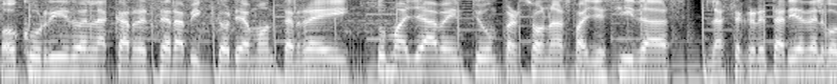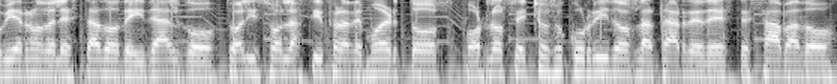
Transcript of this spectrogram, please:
ocurrido en la carretera Victoria Monterrey, suma ya 21 personas fallecidas. La Secretaría del Gobierno del Estado de Hidalgo actualizó la cifra de muertos por los hechos ocurridos la tarde de este sábado.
